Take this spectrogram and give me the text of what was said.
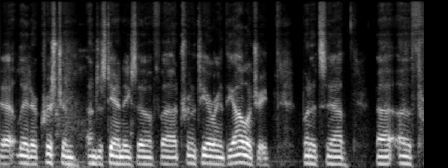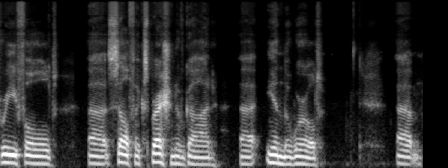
uh, later Christian understandings of uh, Trinitarian theology, but it's a, a, a threefold uh, self expression of God uh, in the world. Um,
